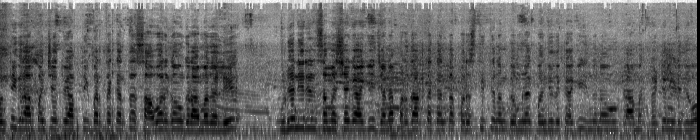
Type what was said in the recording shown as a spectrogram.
ಗೋಂತಿ ಗ್ರಾಮ ಪಂಚಾಯತ್ ವ್ಯಾಪ್ತಿಗೆ ಬರ್ತಕ್ಕಂಥ ಸಾವರ್ಗಾಂವ್ ಗ್ರಾಮದಲ್ಲಿ ಕುಡಿಯೋ ನೀರಿನ ಸಮಸ್ಯೆಗಾಗಿ ಜನ ಪರದಾಡ್ತಕ್ಕಂಥ ಪರಿಸ್ಥಿತಿ ನಮ್ಮ ಗಮನಕ್ಕೆ ಬಂದಿದ್ದಕ್ಕಾಗಿ ಇಂದು ನಾವು ಗ್ರಾಮಕ್ಕೆ ಭೇಟಿ ನೀಡಿದೆವು.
